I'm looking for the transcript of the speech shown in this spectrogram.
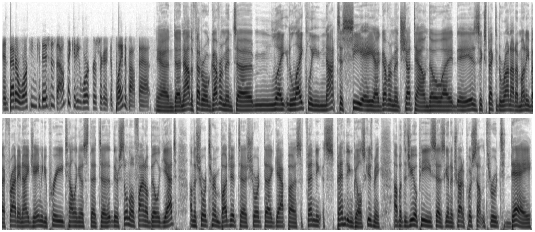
and better working conditions, I don't think any workers are going to complain about that. Yeah, and uh, now the federal government uh, li- likely not to see a uh, government shutdown, though uh, it is expected to run out of money by Friday night. Jamie Dupree telling us that uh, there's still no final bill yet on the short-term budget, uh, short gap spending spending bill, excuse me. Uh, but the GOP says is going to try to push something through today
